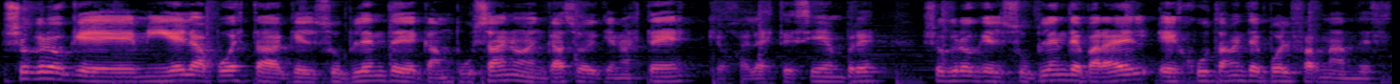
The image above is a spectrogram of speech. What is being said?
Yo creo que Miguel apuesta que el suplente de Campuzano, en caso de que no esté, que ojalá esté siempre, yo creo que el suplente para él es justamente Paul Fernández.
